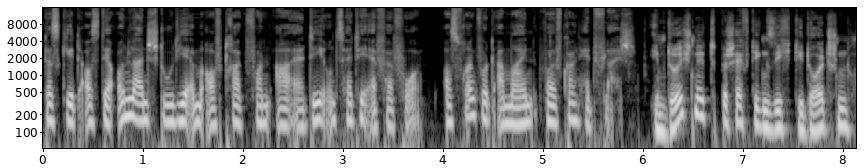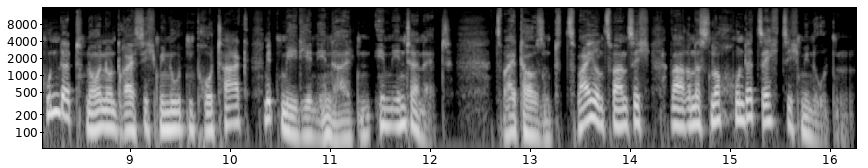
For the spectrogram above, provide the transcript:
Das geht aus der Online-Studie im Auftrag von ARD und ZDF hervor. Aus Frankfurt am Main Wolfgang Hetfleisch. Im Durchschnitt beschäftigen sich die Deutschen 139 Minuten pro Tag mit Medieninhalten im Internet. 2022 waren es noch 160 Minuten.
